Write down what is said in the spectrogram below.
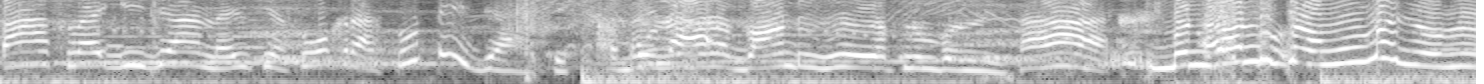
પાંચ વાગી જાય ને કે છોકરા સૂતી જાય છે ભઈલા ગાંડી છે એક નંબરની હા મન ગાંડી કે હું જ અમે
